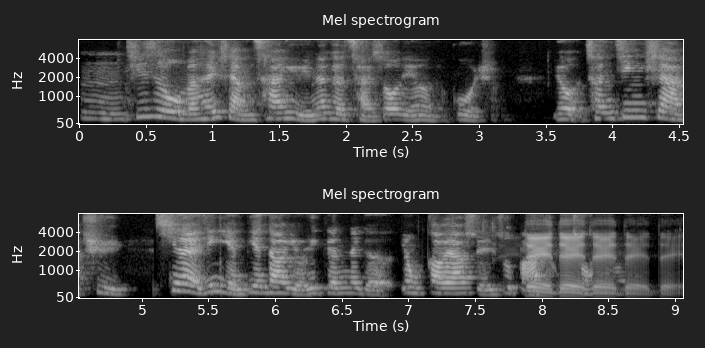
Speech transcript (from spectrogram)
嗯，其实我们很想参与那个采收莲藕的过程，有曾经下去，现在已经演变到有一根那个用高压水柱把它，对对对对对，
